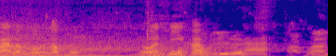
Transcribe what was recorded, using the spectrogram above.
มารับชมครับผม สวัสดีครับ ค่ะ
